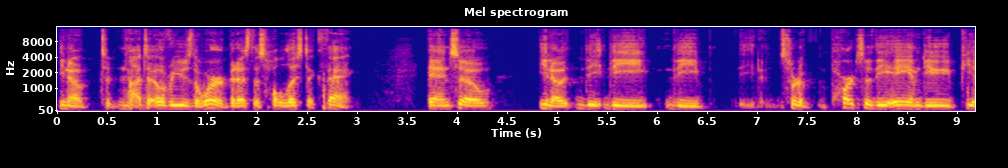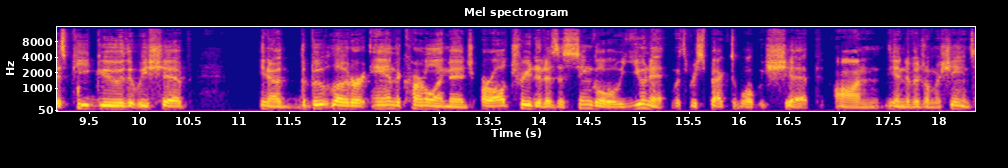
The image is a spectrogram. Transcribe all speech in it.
you know, to not to overuse the word, but as this holistic thing. And so, you know, the the the sort of parts of the AMD PSP GUI that we ship, you know, the bootloader and the kernel image are all treated as a single unit with respect to what we ship on the individual machines.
